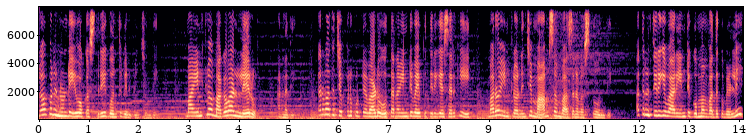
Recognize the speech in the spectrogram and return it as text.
లోపలి నుండి ఒక స్త్రీ గొంతు వినిపించింది. మా ఇంట్లో మగవాళ్ళు లేరు అన్నది. తర్వాత చెప్పులు కుట్టేవాడు తన ఇంటి వైపు తిరిగేసరికి మరో ఇంట్లో నుంచి మాంసం వాసన వస్తూ ఉంది. అతను తిరిగి వారి ఇంటి గుమ్మం వద్దకు వెళ్ళి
